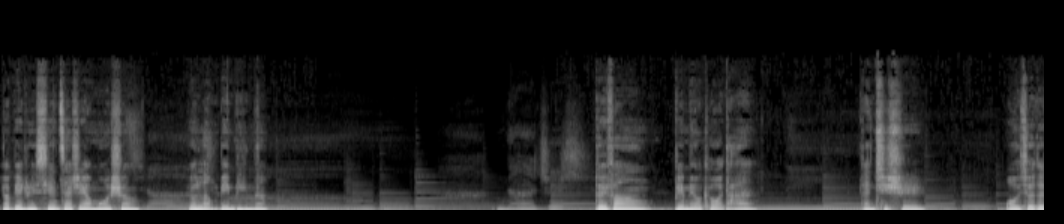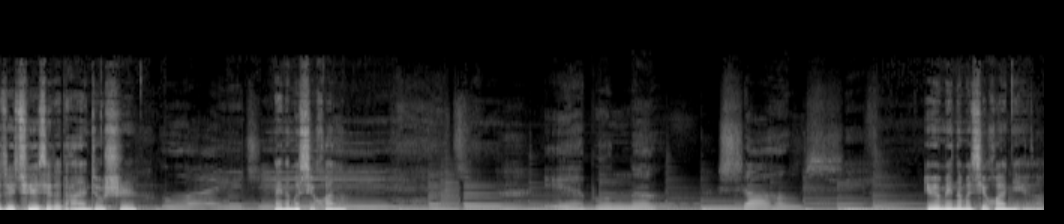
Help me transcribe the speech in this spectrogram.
要变成现在这样陌生又冷冰冰呢？”对方并没有给我答案，但其实，我觉得最确切的答案就是没那么喜欢了。因为没那么喜欢你了。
